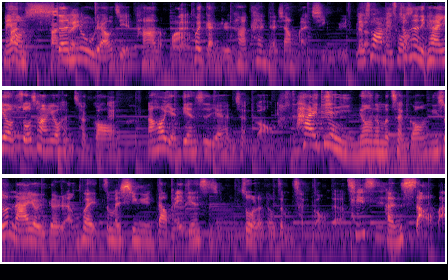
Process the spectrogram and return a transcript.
没有深入了解他的话，会感觉他看起来像蛮幸运。没错啊，没错，就是你看又说唱又很成功，然后演电视也很成功，拍电影没有那么成功。你说哪有一个人会这么幸运到每件事情做了都这么成功的？其实很少吧。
